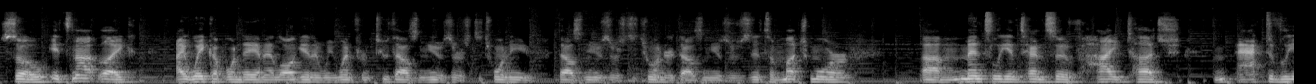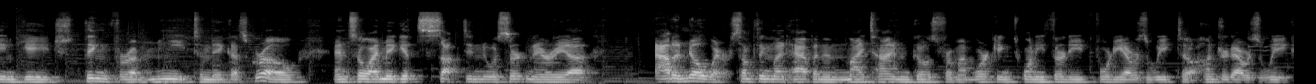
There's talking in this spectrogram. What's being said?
so it's not like I wake up one day and I log in and we went from 2,000 users to 20,000 users to 200,000 users. It's a much more um, mentally intensive, high touch, actively engaged thing for a me to make us grow. And so I may get sucked into a certain area out of nowhere. Something might happen and my time goes from I'm working 20, 30, 40 hours a week to 100 hours a week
